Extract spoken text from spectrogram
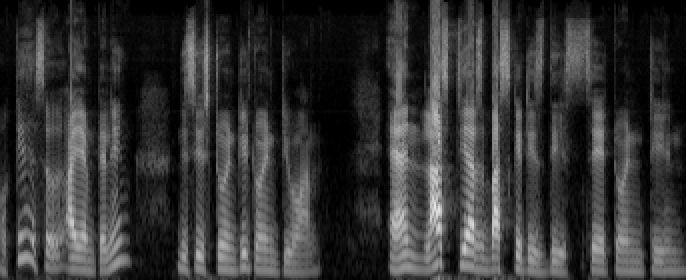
Okay. So, I am telling this is 2021 and last year's basket is this say 20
